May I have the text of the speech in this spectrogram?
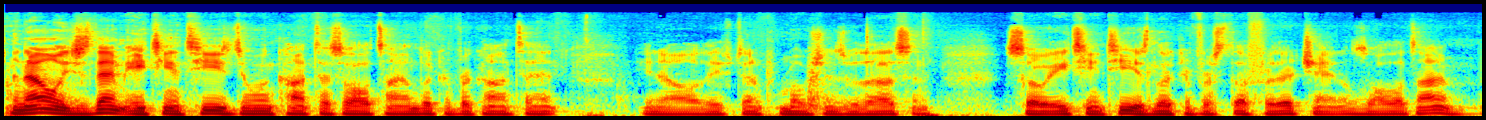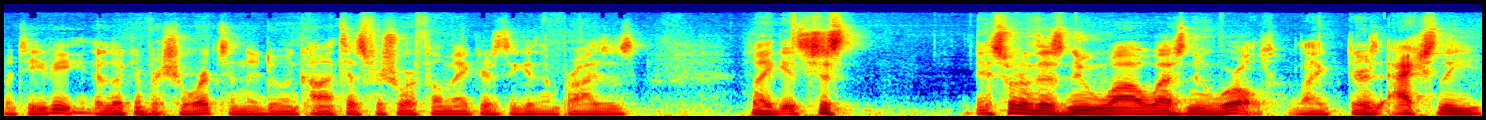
and not only just them, AT&T is doing contests all the time, looking for content. You know, they've done promotions with us, and so AT&T is looking for stuff for their channels all the time for TV. They're looking for shorts, and they're doing contests for short filmmakers to give them prizes. Like it's just, it's sort of this new Wild West, new world. Like there's actually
